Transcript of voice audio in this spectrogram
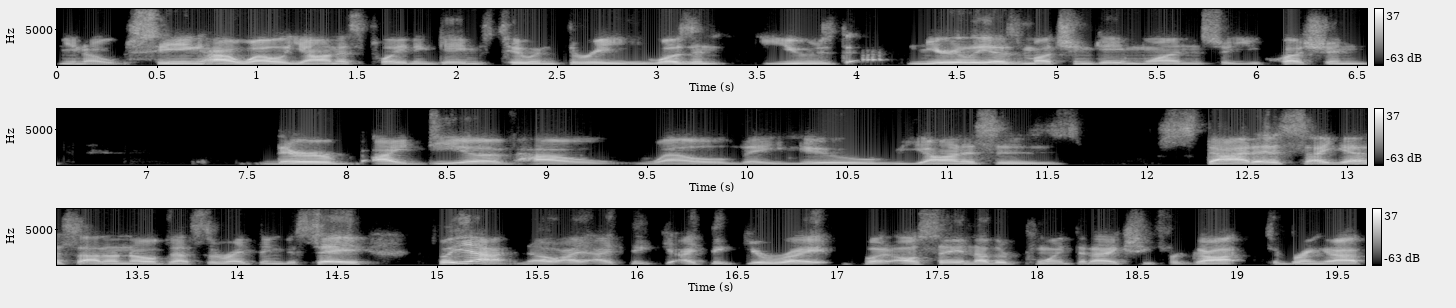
you know, seeing how well Giannis played in games two and three, he wasn't used nearly as much in game one. So you question their idea of how well they knew Giannis's status, I guess. I don't know if that's the right thing to say. But yeah, no, I, I think I think you're right. But I'll say another point that I actually forgot to bring up.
